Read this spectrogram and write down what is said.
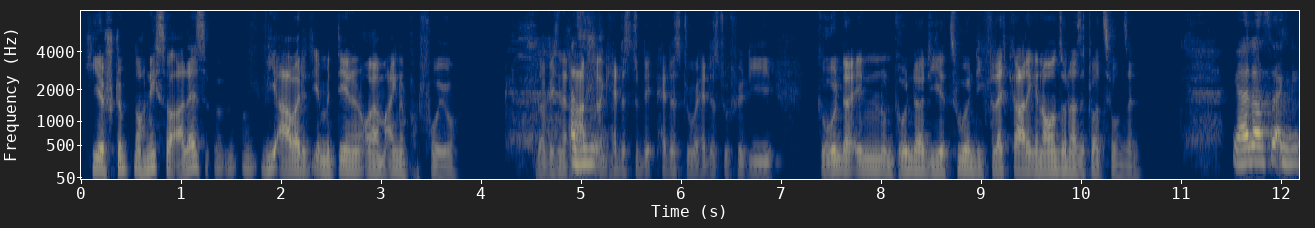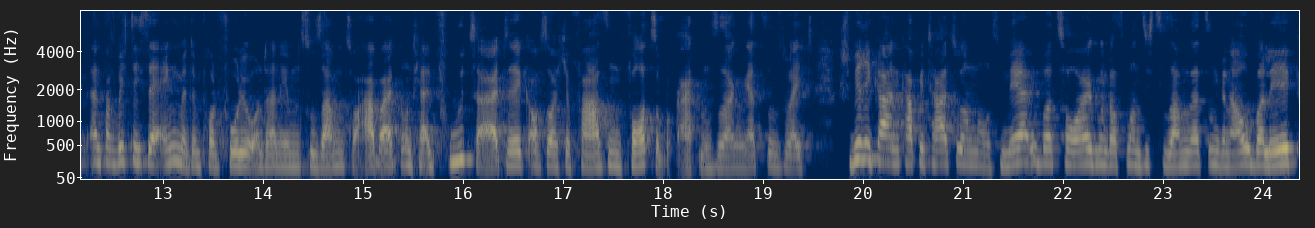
hier stimmt noch nicht so alles. Wie arbeitet ihr mit denen in eurem eigenen Portfolio? Oder welchen also Ratschlag also, hättest, du, hättest, du, hättest du für die GründerInnen und Gründer, die hier zuhören, die vielleicht gerade genau in so einer Situation sind? Ja, das ist einfach wichtig, sehr eng mit dem Portfoliounternehmen zusammenzuarbeiten und halt frühzeitig auf solche Phasen vorzubereiten. Zu sagen, jetzt ist es vielleicht schwieriger, an Kapital zu haben, man muss mehr überzeugen und dass man sich zusammensetzt und genau überlegt,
